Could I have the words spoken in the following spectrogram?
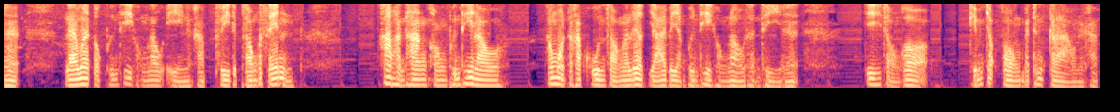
นะฮะ แล้วเมื่อตกพื้นที่ของเราเองนะครับ 42%ค่าผ่านทางของพื้นที่เราทั้งหมดนะครับ คูณ 2 แล้วเลือกย้ายไปยังพื้นที่ของเราทันทีนะฮะ G ที่ 2 ก็เข็มเจาะฟอง Battle Ground นะครับ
